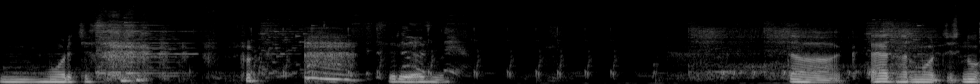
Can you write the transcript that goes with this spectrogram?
Мортіс. Серйозно. Так, Едгар Мортіс, ну.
